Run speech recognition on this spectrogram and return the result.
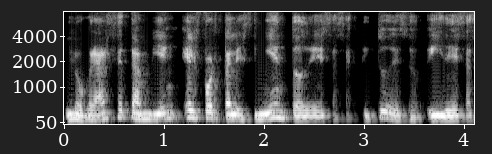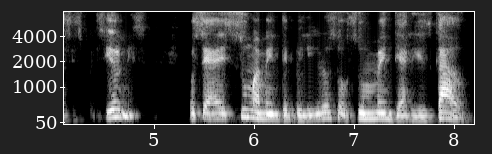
lograrse también el fortalecimiento de esas actitudes y de esas expresiones. O sea, es sumamente peligroso, sumamente arriesgado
